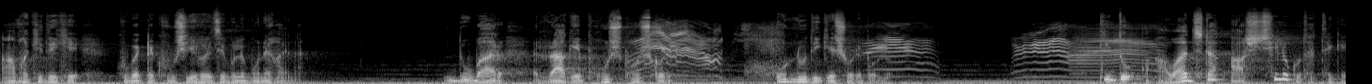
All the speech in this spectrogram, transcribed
আমাকে দেখে খুব একটা খুশি হয়েছে বলে মনে হয় না। দুবার রাগে ফোঁস ফোঁস করে অন্যদিকে সরে পড়ল। কিন্তু আওয়াজটা আসছিল কোথা থেকে?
